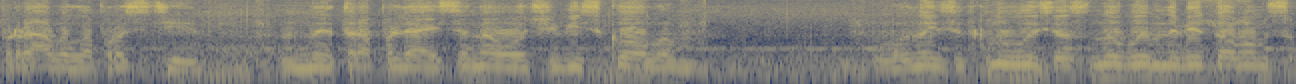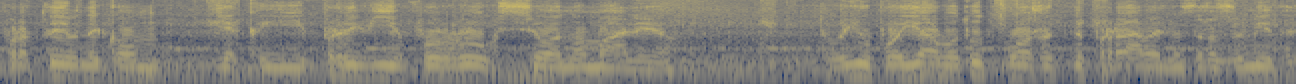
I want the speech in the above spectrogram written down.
Правила прості. Не трапляйся на очі військовим. Вони зіткнулися з новим невідомим супротивником, який привів у рук цю аномалію. Твою появу тут можуть неправильно зрозуміти.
